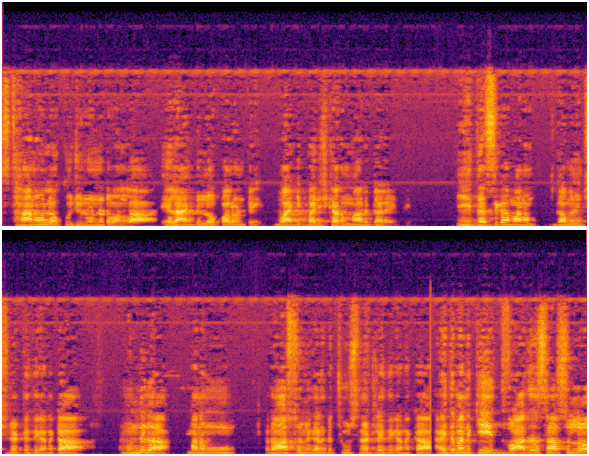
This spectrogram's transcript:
స్థానంలో కుజుడు ఉండడం వల్ల ఎలాంటి లోపాలు ఉంటాయి వాటి పరిష్కారం మార్గాలేంటి ఈ దశగా మనం గమనించినట్లయితే కనుక ముందుగా మనము రాసులను కనుక చూసినట్లయితే కనుక అయితే మనకి ద్వాదశ రాశుల్లో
